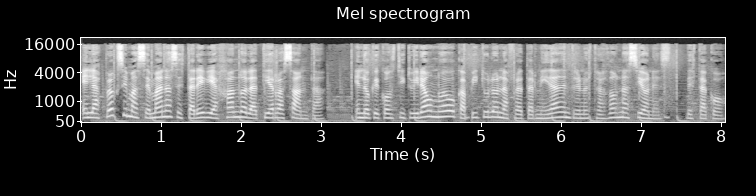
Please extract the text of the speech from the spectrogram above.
En las próximas semanas estaré viajando a la Tierra Santa, en lo que constituirá un nuevo capítulo en la fraternidad entre nuestras dos naciones, destacó.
